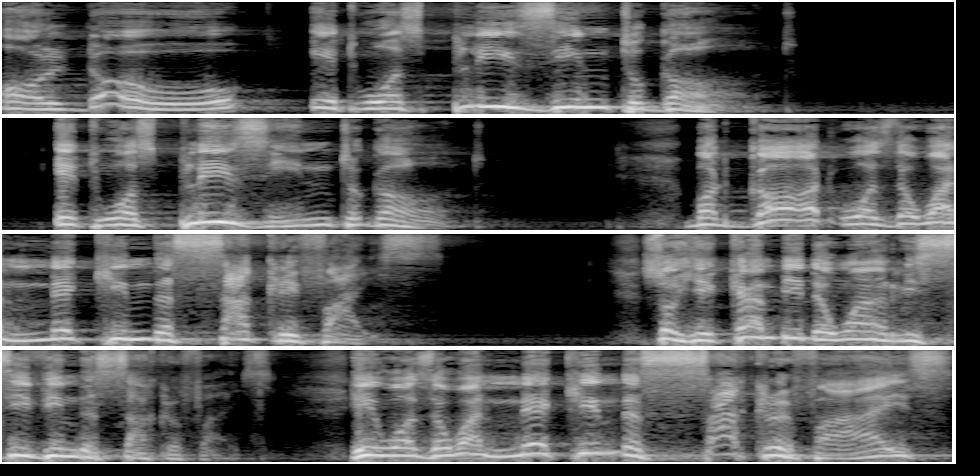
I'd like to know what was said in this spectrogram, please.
although it was pleasing to God. It was pleasing to God. But God was the one making the sacrifice. So he can't be the one receiving the sacrifice. He was the one making the sacrifice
